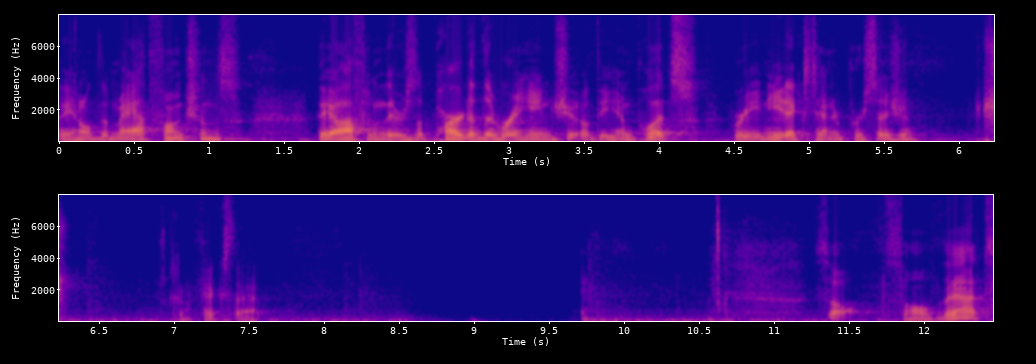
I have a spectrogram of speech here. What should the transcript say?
you know, the math functions, they often, there's a part of the range of the inputs where you need extended precision. It's to fix that. So solve that.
